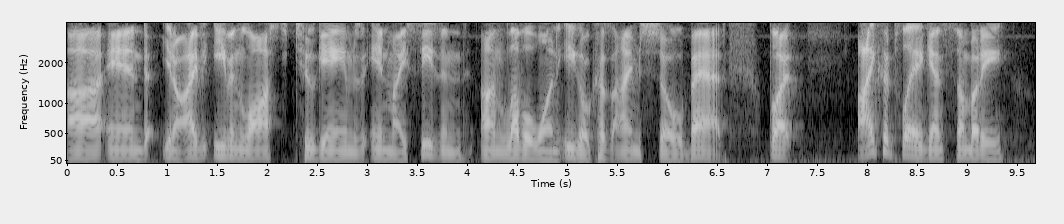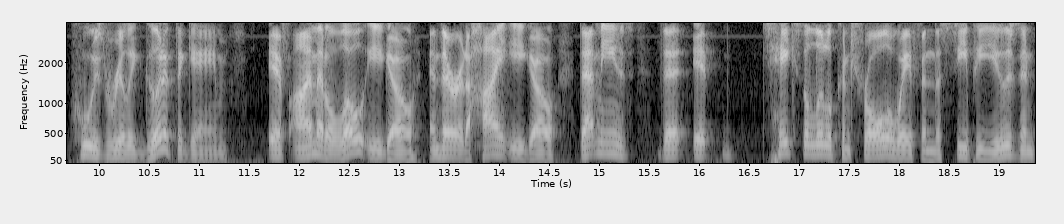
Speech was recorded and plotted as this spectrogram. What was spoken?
Uh, and you know I've even lost two games in my season on level one ego because I'm so bad. But I could play against somebody who is really good at the game. If I'm at a low ego and they're at a high ego, that means that it takes a little control away from the CPUs and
